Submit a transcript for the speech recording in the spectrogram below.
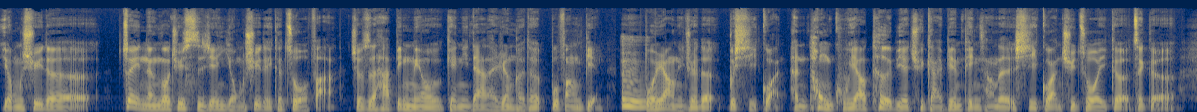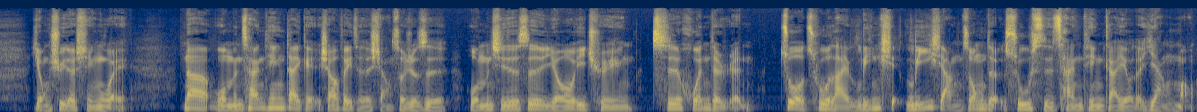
永续的。最能够去实践永续的一个做法，就是它并没有给你带来任何的不方便，嗯，不会让你觉得不习惯、很痛苦，要特别去改变平常的习惯去做一个这个永续的行为。那我们餐厅带给消费者的享受，就是我们其实是由一群吃荤的人做出来理想理想中的蔬食餐厅该有的样貌，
